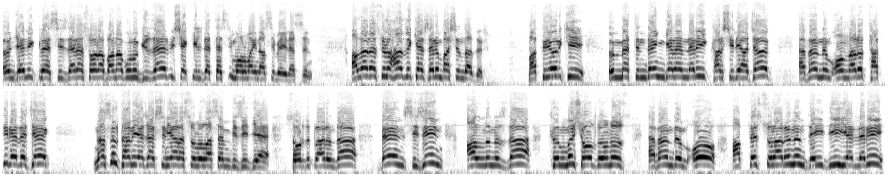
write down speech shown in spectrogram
öncelikle sizlere sonra bana bunu güzel bir şekilde teslim olmayı nasip eylesin. Allah Resulü Hazreti Kevser'in başındadır. Bakıyor ki ümmetinden gelenleri karşılayacak, efendim onları takdir edecek, Nasıl tanıyacaksın ya Resulullah sen bizi diye sorduklarında ben sizin alnınızda kılmış olduğunuz efendim o abdest sularının değdiği yerleri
